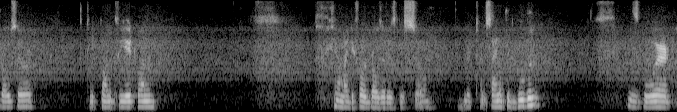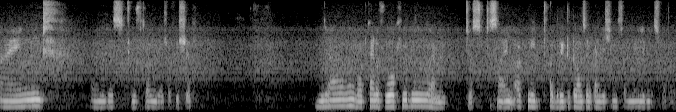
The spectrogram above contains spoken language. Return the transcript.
browser. Click on create one. Yeah my default browser is this so let's sign up with Google let's go ahead and and just choose English official. Yeah what kind of work you do? And just sign admit agree to terms and conditions on mailing list whatever.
